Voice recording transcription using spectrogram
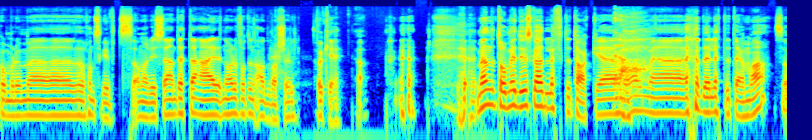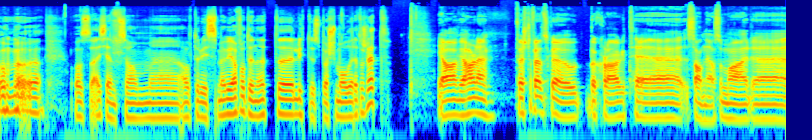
kommer du med håndskriftsanalyse. Dette er Nå har du fått en advarsel. Ok. Ja. Men Tommy, du skal løfte taket nå med det lette temaet, som øh, også er kjent som øh, altruisme. Vi har fått inn et øh, lyttespørsmål, rett og slett. Ja, vi har det. Først og fremst skal jeg jo beklage til Sanja, som har eh,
